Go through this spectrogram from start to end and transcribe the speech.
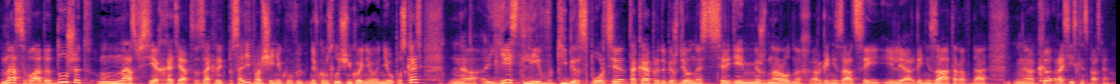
Нас ВАДА душит, нас всех хотят закрыть, посадить, вообще ни, в- ни в коем случае никого не, не выпускать. А, Есть ли в киберспорте такая предубежденность среди международных организаций или организаторов, да, э, к российским спортсменам?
